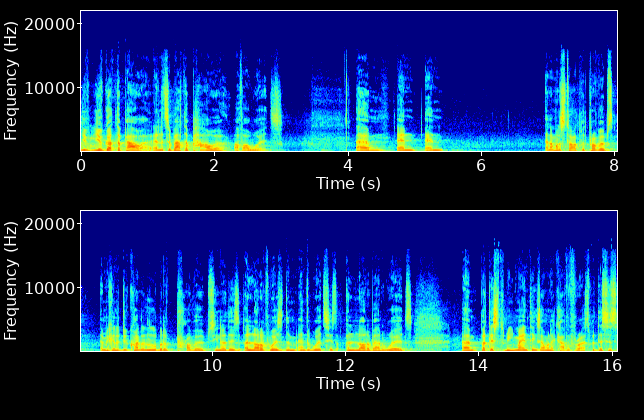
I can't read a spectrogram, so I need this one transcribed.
you've, you've got the power, and it's about the power of our words. Um, and, and, and I'm going to start with Proverbs, and we're going to do quite a little bit of Proverbs. You know, there's a lot of wisdom, and the word says a lot about words. Um, but there's three main things I want to cover for us. But this is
